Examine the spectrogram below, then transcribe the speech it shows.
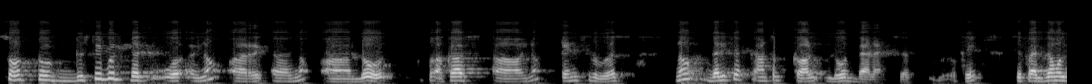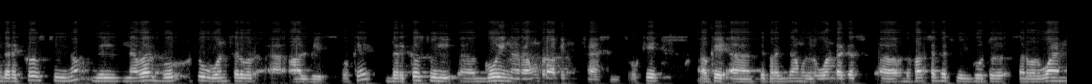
So to distribute that, you know, you know, load to across, you know, 10 servers. Now there is a concept called load balancer. Okay, so for example, the request you know will never go to one server uh, always. Okay, the request will uh, go in a round robin fashions. Okay, okay. Uh, for example, one request, uh, the first request will go to server one,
